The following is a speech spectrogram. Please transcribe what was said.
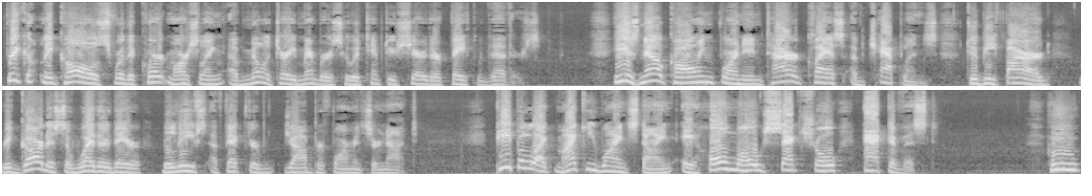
frequently calls for the court martialing of military members who attempt to share their faith with others. He is now calling for an entire class of chaplains to be fired regardless of whether their beliefs affect their job performance or not. People like Mikey Weinstein, a homosexual activist, who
